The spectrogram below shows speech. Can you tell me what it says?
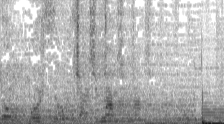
Yo, push your judgment.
